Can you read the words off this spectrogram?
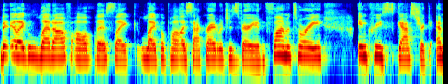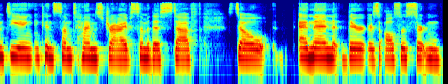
they like let off all this like lipopolysaccharide, which is very inflammatory. Increased gastric emptying can sometimes drive some of this stuff. So, and then there's also certain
